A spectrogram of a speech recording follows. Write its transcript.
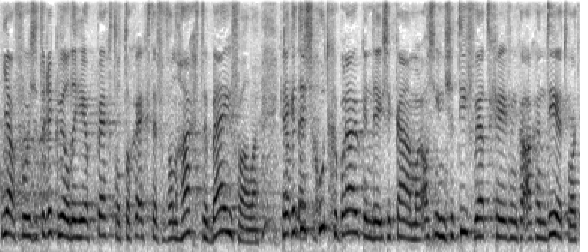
Ja, voorzitter, ik wil de heer Pechtel toch echt even van harte bijvallen. Kijk, het is goed gebruik in deze Kamer als initiatiefwetgeving geagendeerd wordt...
